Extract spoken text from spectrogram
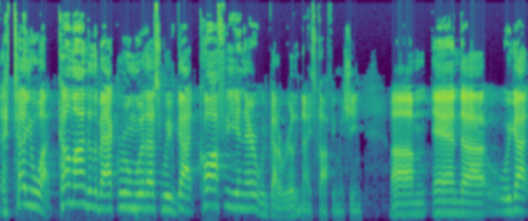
I tell you what, come on to the back room with us. We've got coffee in there. We've got a really nice coffee machine. Um, and uh, we got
